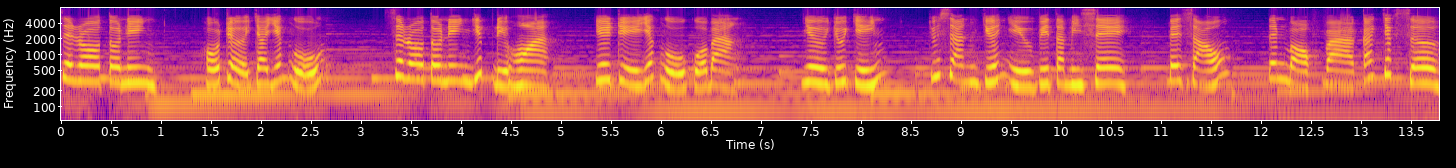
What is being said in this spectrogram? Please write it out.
serotonin, hỗ trợ cho giấc ngủ. Serotonin giúp điều hòa, duy trì giấc ngủ của bạn. Như chuối chín, chuối xanh chứa nhiều vitamin C, B6, tinh bột và các chất xơ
